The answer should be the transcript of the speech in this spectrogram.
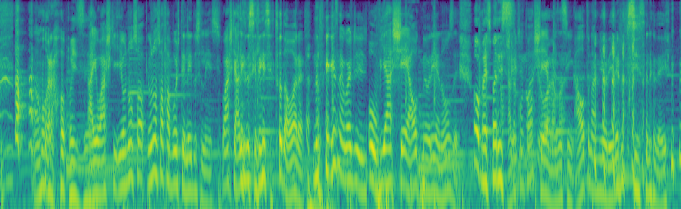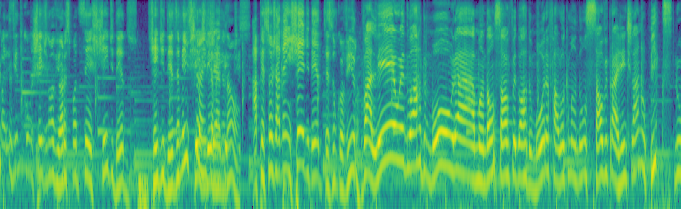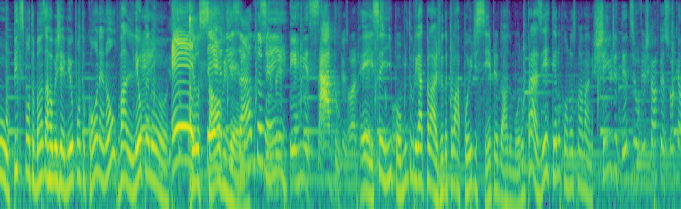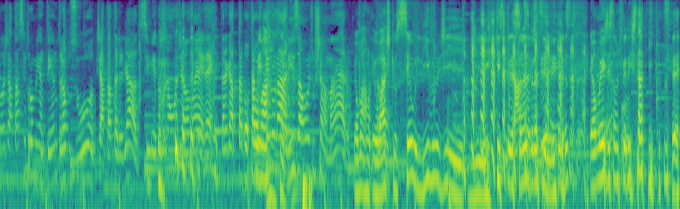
Na moral. Pois é. Aí eu acho que eu não, sou, eu não sou a favor de ter lei do silêncio. Eu acho que a lei do silêncio é toda hora. Não fica esse negócio de ouvir axé alto na minha orelha, não, Zé. Ô, mas parecido, Nada de contra o axé, horas, mas assim, alto na minha orelha não precisa, né, velho? parecido com cheio de 9 horas pode ser cheio de dedos. Cheio de dedos é meio Cheio de estranho também, é não? apetite. A pessoa já vem cheia de dedos. Vocês nunca ouviram? Valeu, Eduardo Moura! Mandar um salve pro Eduardo Moura. Falou que mandou um salve pra gente lá no Pix, no pix.banza.gmail.com, né não? Valeu pelo, pelo salve, velho. Eternizado Sendo também. eternizado. É isso aí, pô. Muito obrigado pela ajuda, pelo apoio de sempre, Eduardo Moura. Um prazer tê-lo conosco novamente. Cheio de dedos, eu vejo que é uma pessoa que ela já tá se intrometendo, trampa os outros, já tá, tá ligado? Se metendo onde ela não é, né? Tá ligado? Tá, tá Ô, metendo Marcos. nariz aonde não chamaram. Eu, Marlon, eu Então- acho que o seu livro de, de expressões é brasileiras é uma edição É, diferente da minha, Zé.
